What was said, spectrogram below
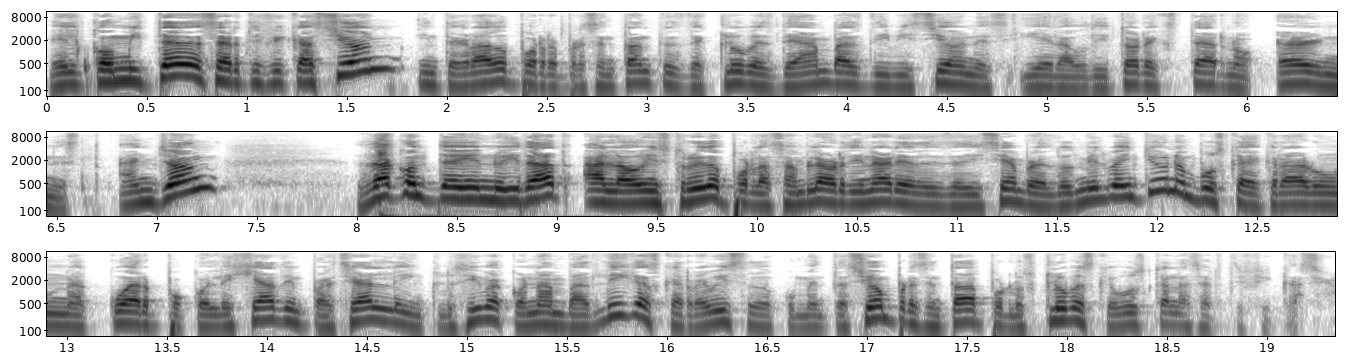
El Comité de Certificación, integrado por representantes de clubes de ambas divisiones y el auditor externo Ernest Young, da continuidad a lo instruido por la Asamblea Ordinaria desde diciembre del 2021 en busca de crear un cuerpo colegiado, imparcial e inclusiva con ambas ligas que revise documentación presentada por los clubes que buscan la certificación.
